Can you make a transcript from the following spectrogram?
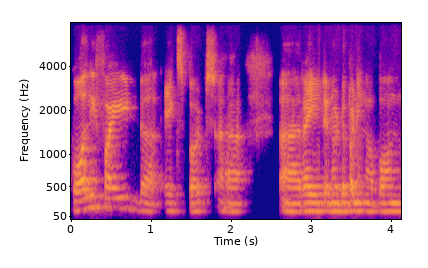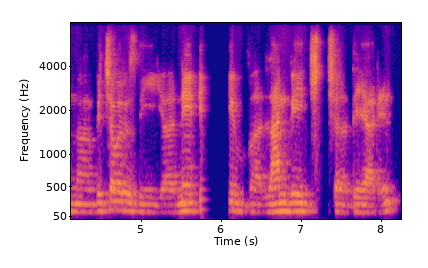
qualified uh, experts, uh, right? You know, depending upon whichever is the native language they are in.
